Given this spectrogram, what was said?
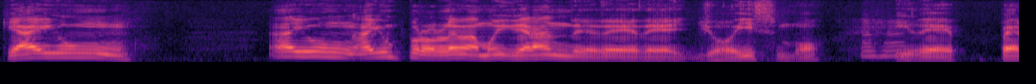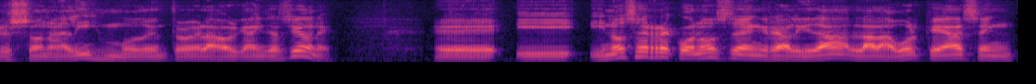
que hay un, hay un, hay un problema muy grande de, yoísmo y de personalismo dentro de las organizaciones. Eh, y, no se reconoce en realidad la labor que hacen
